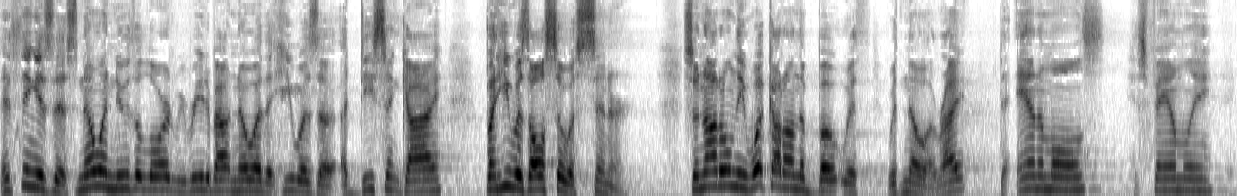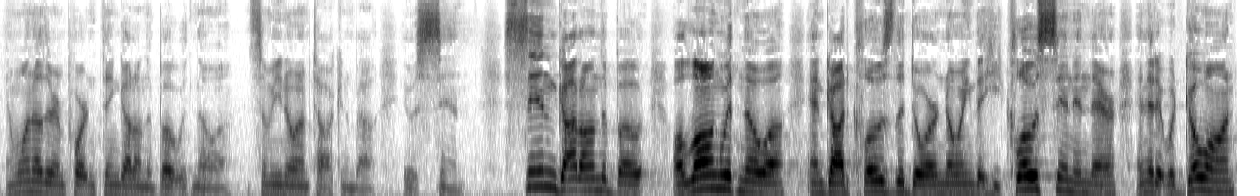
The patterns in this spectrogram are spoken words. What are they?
And the thing is this Noah knew the Lord. We read about Noah that he was a, a decent guy, but he was also a sinner. So, not only what got on the boat with, with Noah, right? The animals, his family, and one other important thing got on the boat with Noah. Some of you know what I'm talking about. It was sin. Sin got on the boat along with Noah, and God closed the door, knowing that He closed sin in there and that it would go on,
